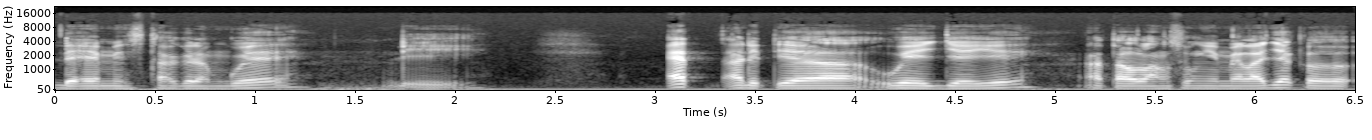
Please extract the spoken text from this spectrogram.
DM Instagram gue di @aditya_wjy atau langsung email aja ke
